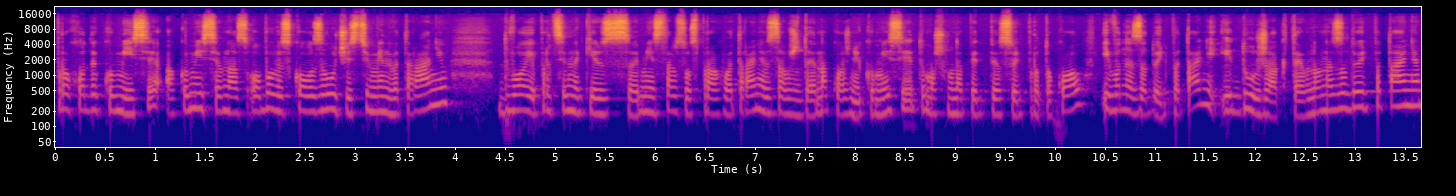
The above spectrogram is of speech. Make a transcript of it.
проходить комісія, а комісія в нас обов'язково за участю мінветеранів. Двоє працівників з Міністерства справ ветеранів завжди на кожній комісії, тому що вони підписують протокол і вони задають питання, і дуже активно вони задають питання.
